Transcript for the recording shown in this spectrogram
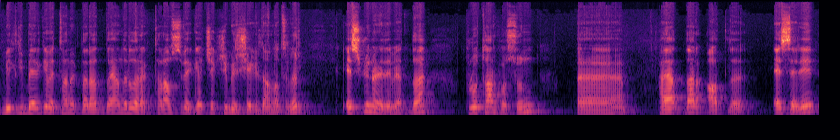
bilgi, belge ve tanıklara dayandırılarak tarafsız ve gerçekçi bir şekilde anlatılır. Eski Yunan edebiyatında Plutarhos'un e, Hayatlar adlı eseri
